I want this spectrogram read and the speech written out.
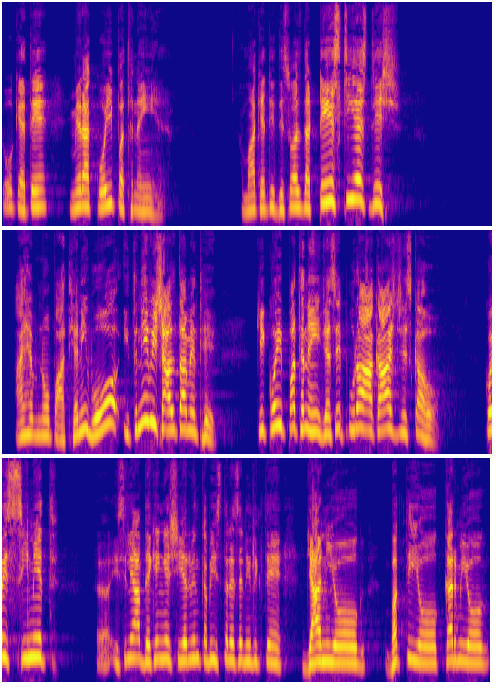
तो वो कहते हैं, मेरा कोई पथ नहीं है। माँ कहती this was the tastiest dish I have no path यानी वो इतनी विशालता में थे कि कोई पथ नहीं, जैसे पूरा आकाश जिसका हो। कोई सीमित इसलिए आप देखेंगे शेयरविंद कभी इस तरह से नहीं लिखते हैं। ज्ञान योग, भक्ति योग, कर्म योग,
